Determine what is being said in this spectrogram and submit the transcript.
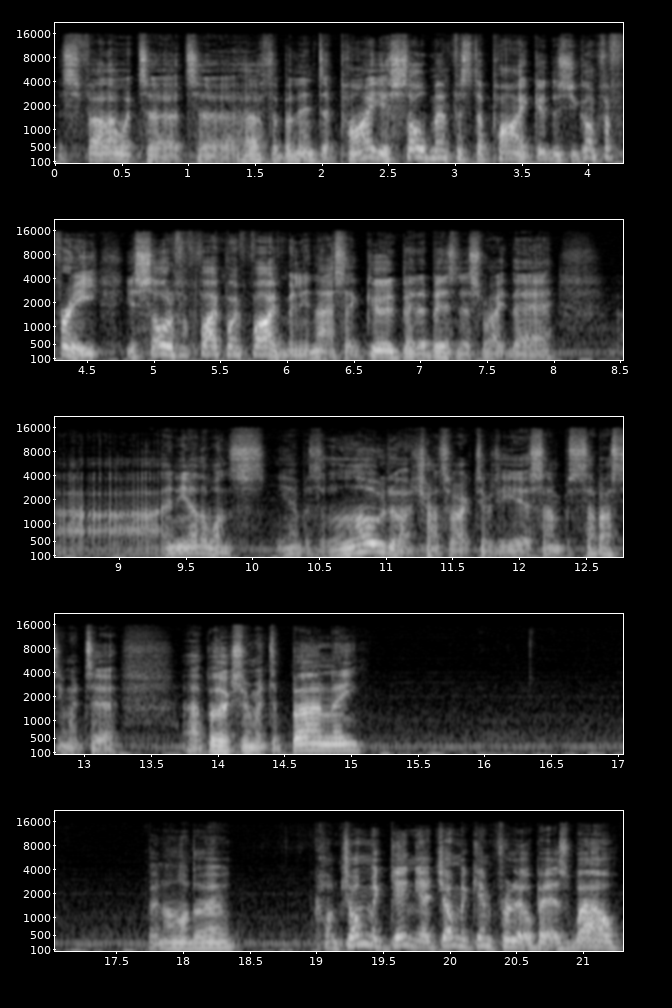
This fella went to, to Hertha Berlin to Pi. You sold Memphis to Depay. Goodness, you've gone for free. You sold it for 5.5 million. That's a good bit of business right there. Uh, any other ones? Yeah, there's a load of transfer activity here. Sam, Sebastian went to uh, went to Burnley. Bernardo. John McGinn. Yeah, John McGinn for a little bit as well.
